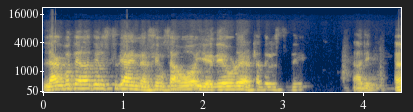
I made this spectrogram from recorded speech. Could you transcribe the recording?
లేకపోతే ఎలా తెలుస్తుంది ఆయన నరసింహస్వామో ఏ దేవుడో ఎట్లా తెలుస్తుంది అది ఆ?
